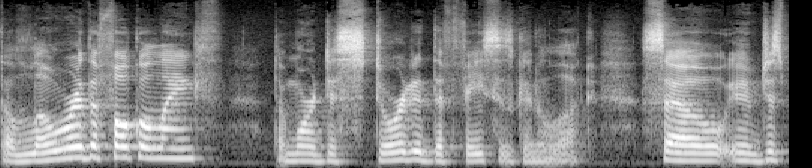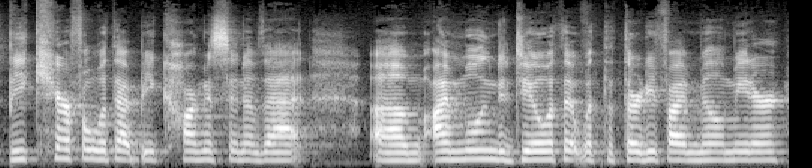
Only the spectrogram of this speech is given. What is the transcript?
The lower the focal length, the more distorted the face is going to look. So you know, just be careful with that, be cognizant of that. Um, I'm willing to deal with it with the 35 millimeter.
